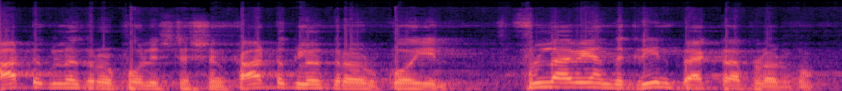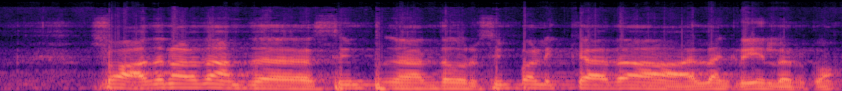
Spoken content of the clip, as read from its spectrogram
காட்டுக்குள்ளே இருக்கிற ஒரு போலீஸ் ஸ்டேஷன் காட்டுக்குள்ளே இருக்கிற ஒரு கோயில் ஃபுல்லாகவே அந்த க்ரீன் பேக்ட்ராப்பில் இருக்கும். ஸோ அதனால தான் அந்த சிம்ப் அந்த ஒரு சிம்பாலிக்காக தான் எல்லாம் க்ரீனில் இருக்கும்.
